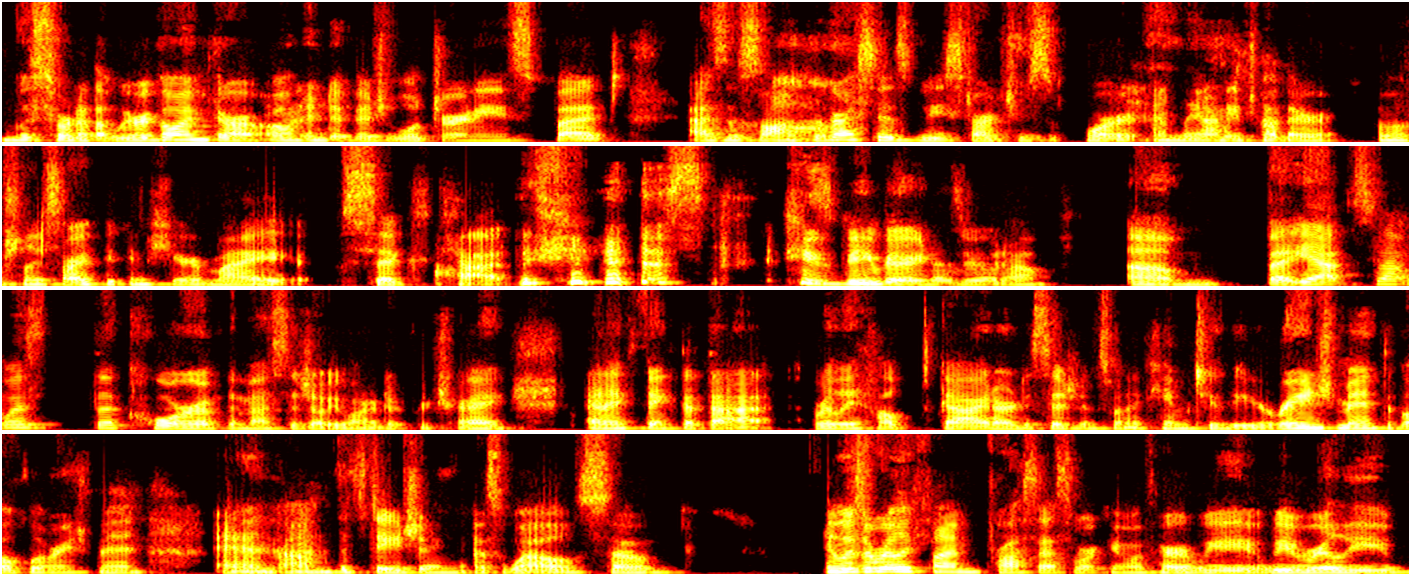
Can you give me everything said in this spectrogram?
was sort of that we were going through our own individual journeys, but as the song progresses, we start to support and lean on each other emotionally. Sorry if you can hear my sick cat. He's being very nosy right now. Um, but yeah, so that was the core of the message that we wanted to portray. And I think that that really helped guide our decisions when it came to the arrangement, the vocal arrangement, and um, the staging as well. So it was a really fun process working with her. We we really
